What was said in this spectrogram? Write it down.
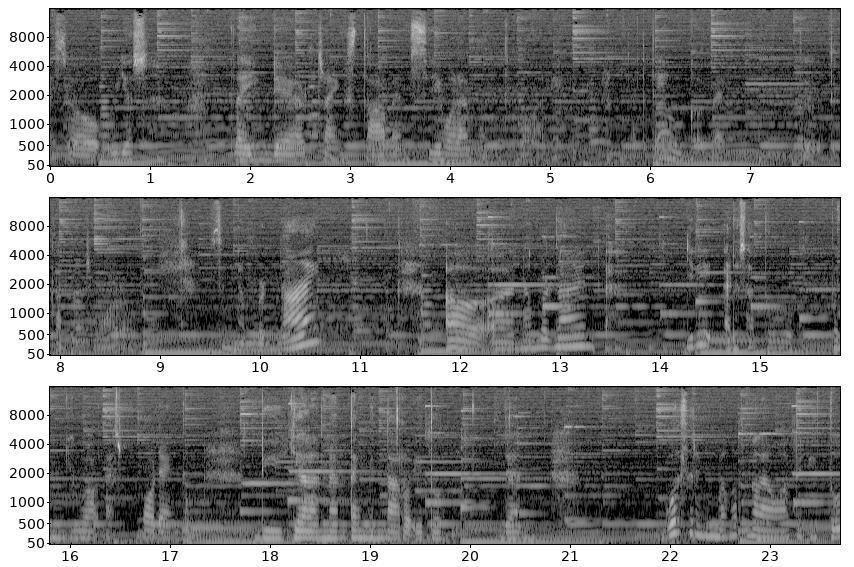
So we just playing there trying stuff and see what I buy I will go back to Decathlon tomorrow so number nine oh uh, number nine uh, jadi ada satu penjual es podeng di Jalan Menteng Bintaro itu dan gue sering banget ngelewatin itu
